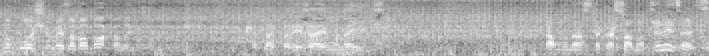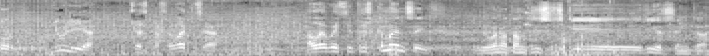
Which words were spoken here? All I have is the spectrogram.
Одну площу ми забабахали. Тепер переїжджаємо на іншу. Там у нас така ж сама пшениця, сорт Юлія, чеська селекція. Але висів трішки менший, і вона там трішечки гіршенька.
